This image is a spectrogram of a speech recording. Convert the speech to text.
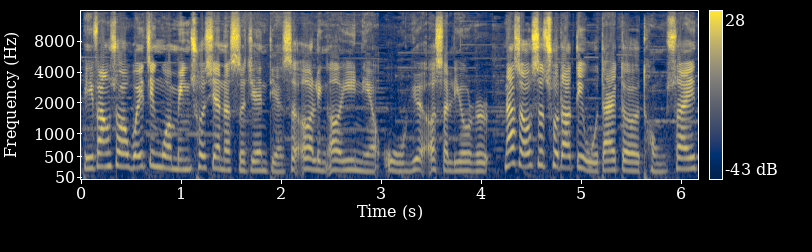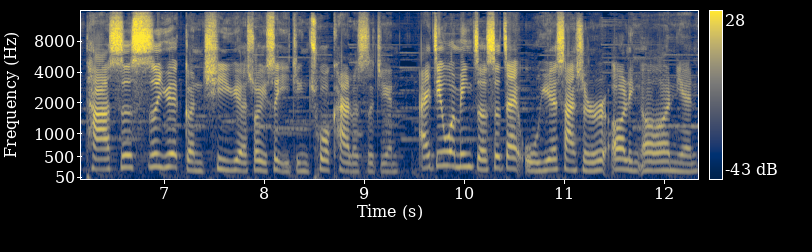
比方说，维京文明出现的时间点是二零二一年五月二十六日，那时候是出到第五代的统帅，他是四月跟七月，所以是已经错开了时间。埃及文明则是在五月三十日，二零二二年，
